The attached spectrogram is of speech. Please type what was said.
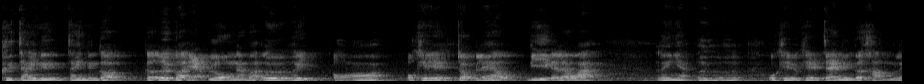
คือใจหนึ่งใจหนึ่งก็ก็เออก็แอบโล่งนะว่า เออเฮ้ยอ๋อ โอเค จบแล้วดีกันแล้วว่ะอะไรเงี้ยเออเออโอเคโอเค ใจหนึ่งก็ขำอะไร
